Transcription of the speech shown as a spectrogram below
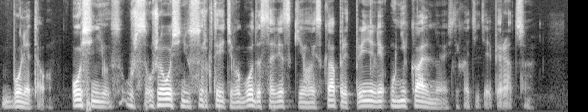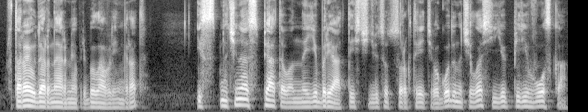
Более того, осенью, уже осенью 1943 года советские войска предприняли уникальную, если хотите, операцию. Вторая ударная армия прибыла в Ленинград И с, начиная с 5 ноября 1943 года началась ее перевозка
